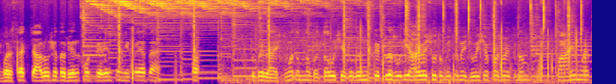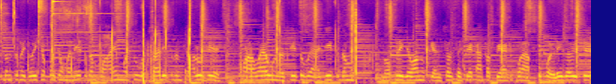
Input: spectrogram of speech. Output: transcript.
વરસાદ ચાલુ છે તો રેનકોટ પહેરીને તો નીકળ્યા હતા. પણ તો ભાઈ લાસ્ટમાં તમને બતાવું છે કે ભાઈ હું કેટલો સુધી આવ્યો છું તો ભાઈ તમે જોઈ શકો છો એકદમ પાણીમાં એકદમ તમે જોઈ શકો છો મને એકદમ પાણીમાં છું વરસાદ એકદમ ચાલુ છે. પણ હવે એવું નથી તો ભાઈ આજે એકદમ નોકરી જવાનું કેન્સલ થશે કે પેન્ટ પણ આખું પલળી ગયું છે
